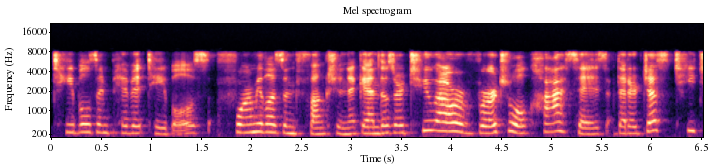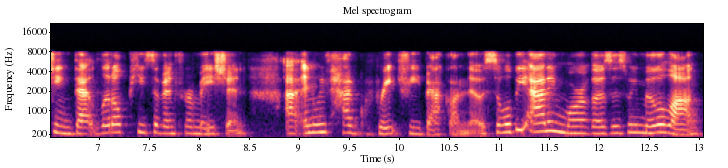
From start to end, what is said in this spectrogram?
tables and pivot tables, formulas and function. Again, those are two hour virtual classes that are just teaching that little piece of information. Uh, and we've had great feedback on those. So we'll be adding more of those as we move along.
